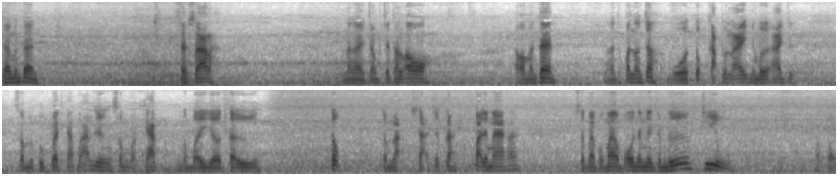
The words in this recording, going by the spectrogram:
ចាមែនតើសាសាឡាហ្នឹងហើយចង់ចិត្តថាល្អល្អមែនតើហ្នឹងតែប៉ុណ្្នឹងចុះព្រោះຕົកកាប់ខ្លួនឯងមើលអាចសុំលោកគ្រូពេទ្យកាប់បានយើងសុំគាត់កាប់ដើម្បីយកទៅຕົក ចម្លាក់សាក់ជាប្រាស់បរិមាហ្នឹងសម្រាប់ពុកម៉ែបងប្អូនដែលមានជំនឿជីវបងប្អូន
